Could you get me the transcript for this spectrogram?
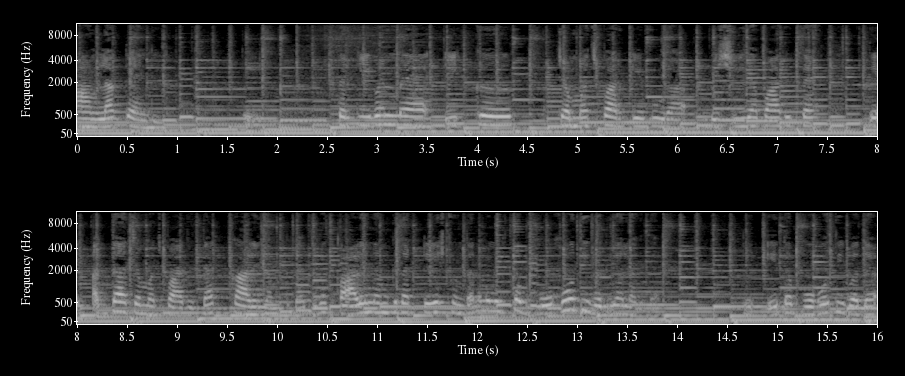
ਆਮਲਾ ਕੈਂਡੀ। ਤੇ ਤਕਰੀਬਨ ਮੈਂ ਇੱਕ ਚਮਚ ਭਰ ਕੇ ਪੂਰਾ ਮਿਸ਼ਰੀ ਦਾ ਪਾ ਦਿੱਤਾ ਹੈ ਤੇ ਅੱਧਾ ਚਮਚ ਪਾ ਦਿੱਤਾ ਕਾਲੇ ਨਮਕ ਦਾ। ਜਿਹੜਾ ਕਾਲੇ ਨਮਕ ਦਾ ਟੇਸਟ ਹੁੰਦਾ ਨਾ, ਮੈਨੂੰ ਤਾਂ ਬਹੁਤ ਹੀ ਵਧੀਆ ਲੱਗਦਾ ਹੈ। ਤੇ ਇਹ ਤਾਂ ਬਹੁਤ ਹੀ ਵਧੀਆ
